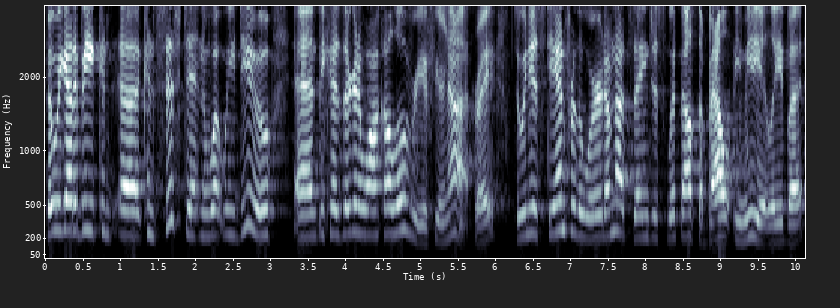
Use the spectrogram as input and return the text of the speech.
but we got to be con, uh, consistent in what we do, and because they're going to walk all over you if you're not, right? So we need to stand for the word. I'm not saying just whip out the belt immediately, but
